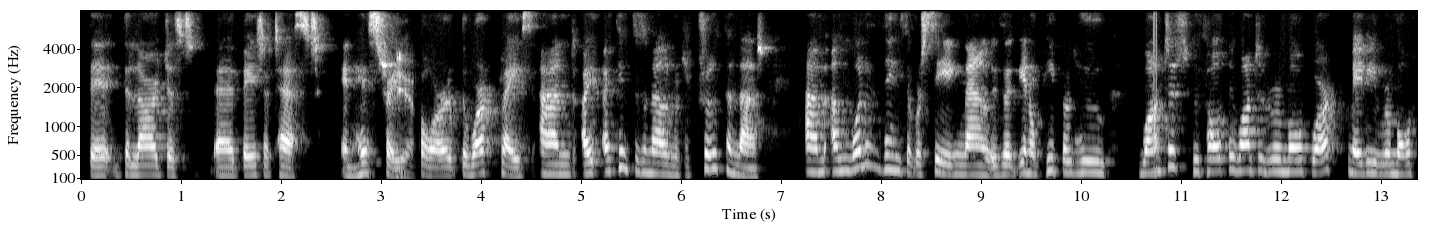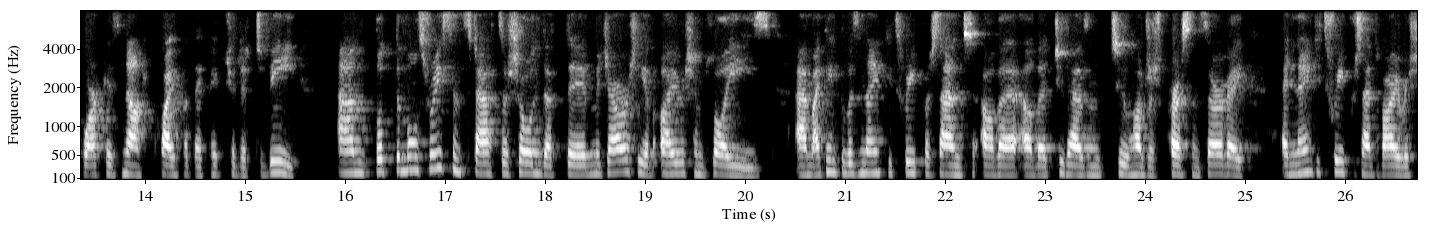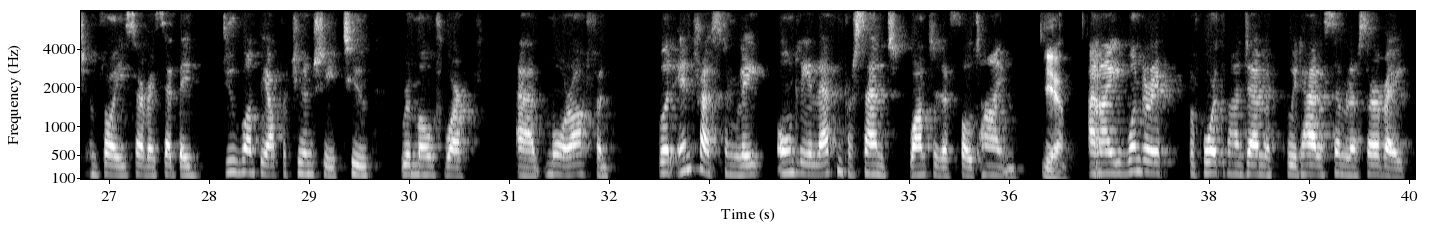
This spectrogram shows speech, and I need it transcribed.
the, the largest uh, beta test in history yeah. for the workplace. And I, I, think there's an element of truth in that. Um, and one of the things that we're seeing now is that, you know, people who wanted, who thought they wanted remote work, maybe remote work is not quite what they pictured it to be. Um, but the most recent stats are showing that the majority of Irish employees, um, I think there was 93% of a, of a 2,200 person survey, and 93% of Irish employees surveyed said they do want the opportunity to remote work uh, more often. But interestingly, only 11% wanted it full time. Yeah. And I wonder if before the pandemic we'd had a similar survey,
